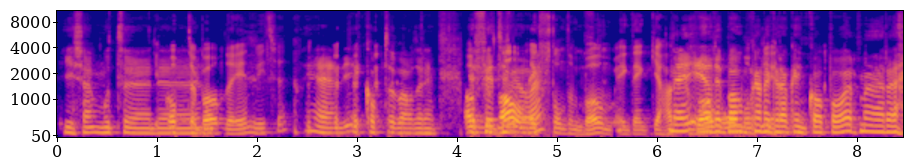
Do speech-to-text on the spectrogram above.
je zou moeten... de, kop de boom erin, Wietse? Ja, ik kop de boom erin. Oh, de bal, ik stond een boom. Ik denk, je hakt Nee, de boom, ja, de boom kan ik er ook in koppen hoor, maar uh,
